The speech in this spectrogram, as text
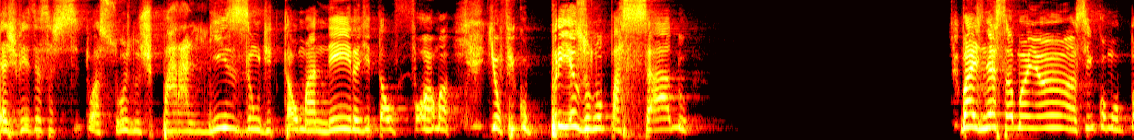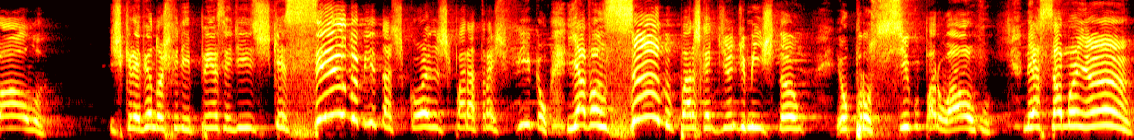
às vezes essas situações nos paralisam de tal maneira, de tal forma, que eu fico preso no passado. Mas nessa manhã, assim como Paulo, escrevendo aos Filipenses, diz: esquecendo-me das coisas que para trás ficam e avançando para as que diante de mim estão, eu prossigo para o alvo. Nessa manhã,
